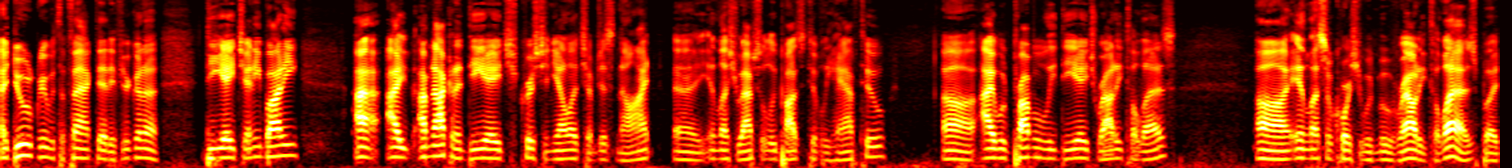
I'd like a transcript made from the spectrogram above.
I do agree with the fact that if you're going to DH anybody, I, I am not going to DH Christian Yelich. I'm just not, uh, unless you absolutely positively have to. Uh, I would probably DH Rowdy Tellez, uh, unless of course you would move Rowdy Tellez, but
